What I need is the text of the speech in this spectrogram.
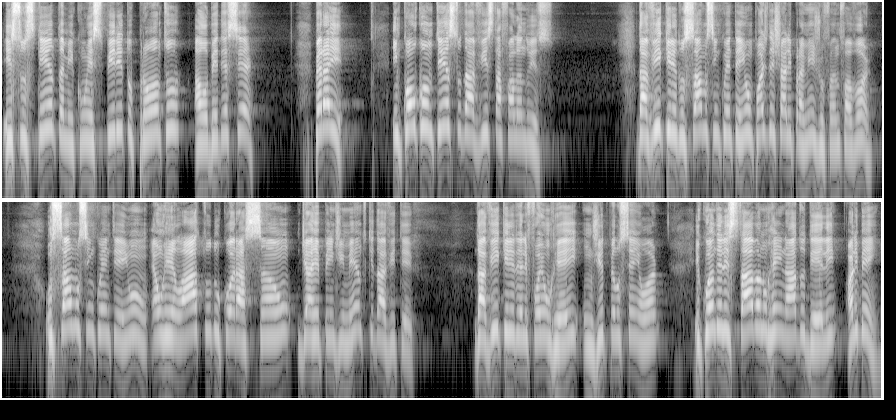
e sustenta-me com o espírito pronto a obedecer. Espera aí, em qual contexto Davi está falando isso? Davi, querido, o Salmo 51, pode deixar ali para mim, Ju, fazendo favor? O Salmo 51 é um relato do coração de arrependimento que Davi teve. Davi, querido, ele foi um rei ungido pelo Senhor, e quando ele estava no reinado dele, olhe bem,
